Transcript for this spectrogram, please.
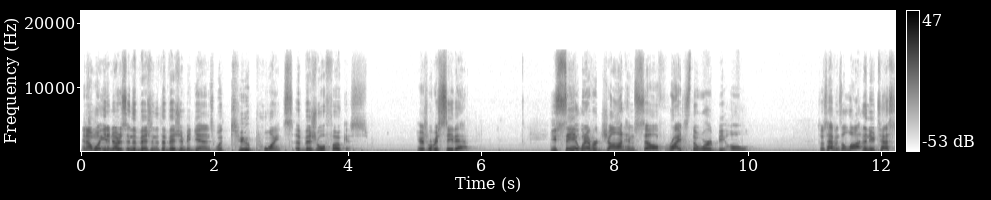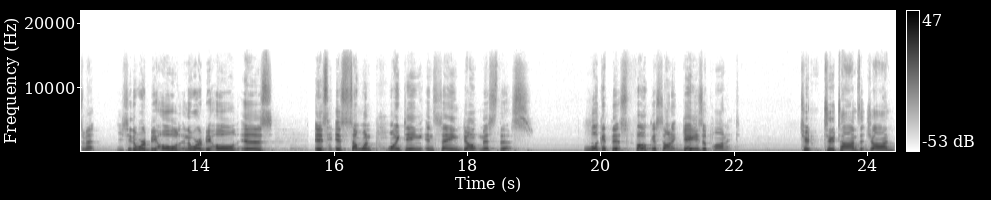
And I want you to notice in the vision that the vision begins with two points of visual focus. Here's where we see that. You see it whenever John himself writes the word behold. So this happens a lot in the New Testament. You see the word behold, and the word behold is, is, is someone pointing and saying, Don't miss this. Look at this, focus on it, gaze upon it. Two, two times that John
